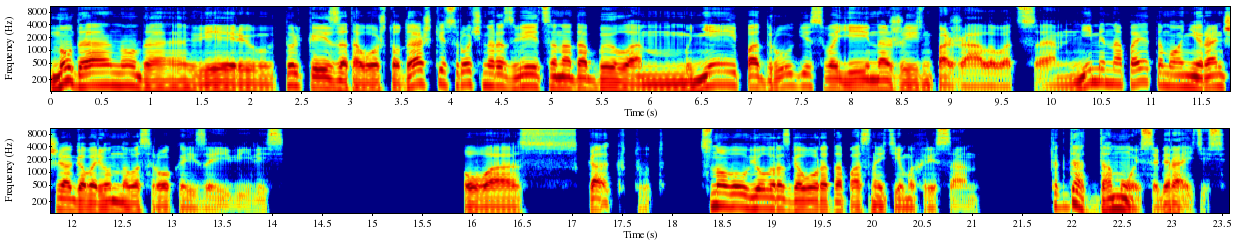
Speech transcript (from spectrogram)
Ну да, ну да, верю. Только из-за того, что Дашке срочно развеяться надо было, мне и подруге своей на жизнь пожаловаться. Именно поэтому они раньше оговоренного срока и заявились. «У вас как тут?» Снова увел разговор от опасной темы Хрисан. «Когда домой собираетесь?»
